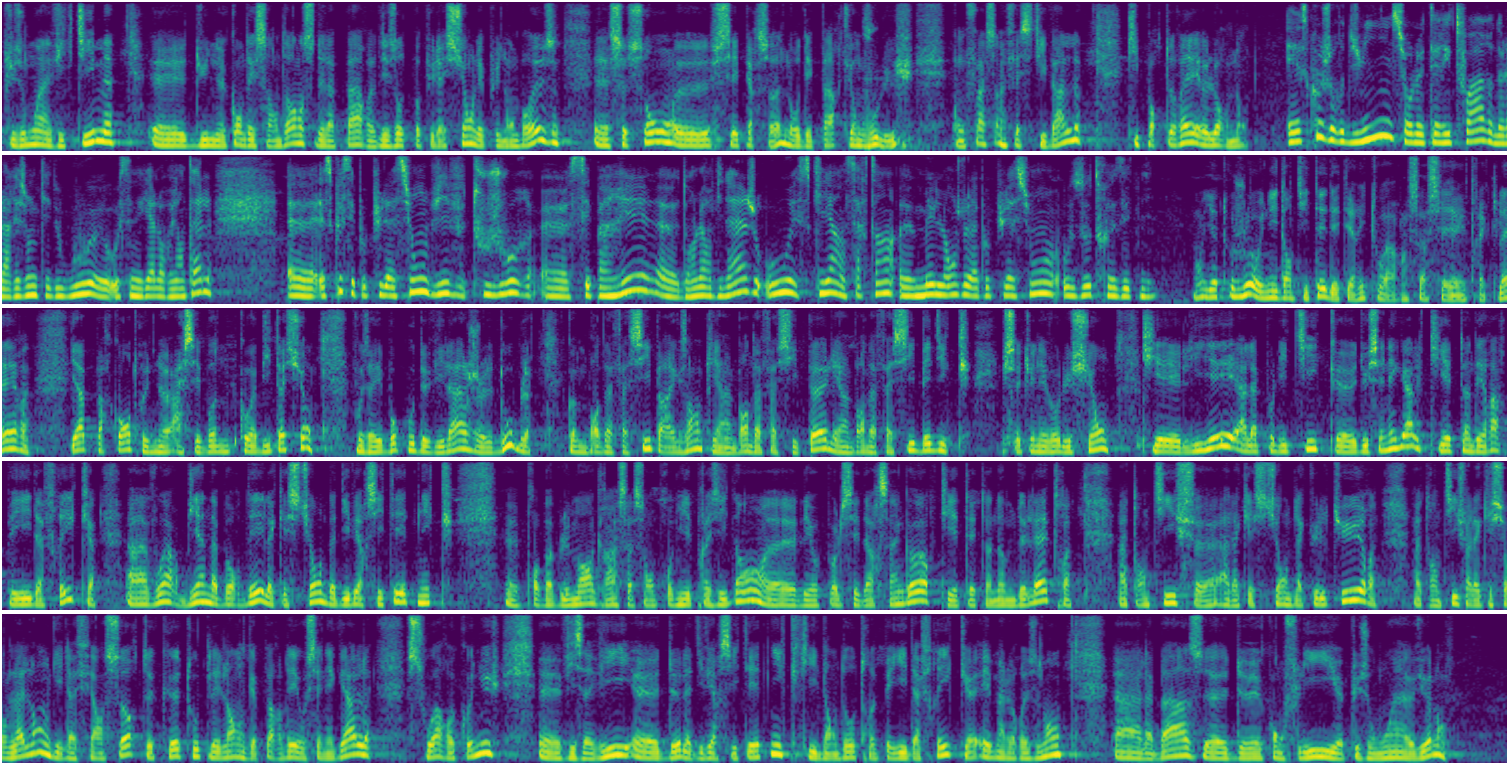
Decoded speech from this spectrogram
plus ou moins victimes d'une condescendance de la part des autres populations les plus nombreuses. Ce sont ces personnes au départ qui ont voulu qu'on fasse un festival qui porterait leur nom. Et est-ce qu'aujourd'hui, sur le territoire de la région de Kédougou, euh, au Sénégal oriental, euh, est-ce que ces populations vivent toujours euh, séparées dans leur village ou est-ce qu'il y a un certain mélange de la population aux autres ethnies? Il y a toujours une identité des territoires, ça c'est très clair. Il y a par contre une assez bonne cohabitation. Vous avez beaucoup de villages doubles, comme Bandafassi par exemple, il y a un Bandafassi Peul et un Bandafassi Bédic. C'est une évolution qui est liée à la politique euh, du Sénégal, qui est un des rares pays d'Afrique à avoir bien abordé la question de la diversité ethnique. Euh, probablement grâce à son premier président, euh, Léopold Sédar Senghor, qui était un homme de lettres, attentif euh, à la question de la culture, attentif à la question de la langue. Il a fait en sorte que toutes les langues parlées au Sénégal soient reconnues euh, vis-à-vis euh, de la diversité ethnique qui, dans d'autres pays d'Afrique, est malheureusement à la base de conflits plus ou moins violents.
